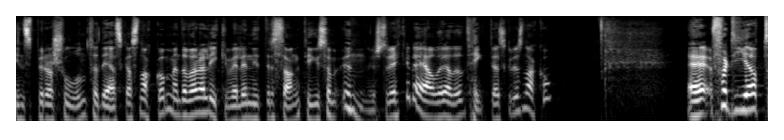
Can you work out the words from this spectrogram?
inspirasjonen til det jeg skal snakke om, men det var allikevel en interessant ting som understreker det jeg allerede hadde tenkt jeg skulle snakke om. Fordi at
